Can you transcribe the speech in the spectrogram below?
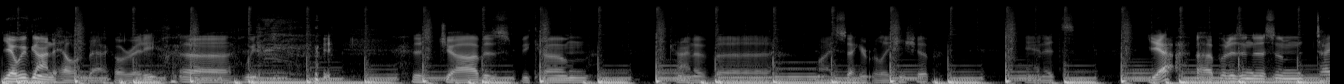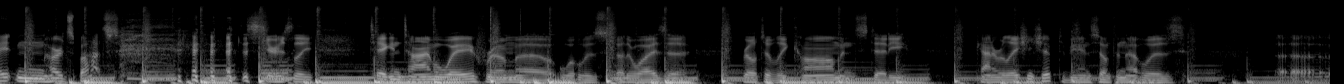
Yeah, we've gone to hell and back already. Uh, we this job has become kind of uh, second relationship, and it's yeah, uh, put us into some tight and hard spots. Seriously, taking time away from uh, what was otherwise a relatively calm and steady kind of relationship to being something that was uh,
